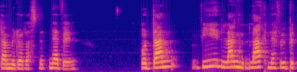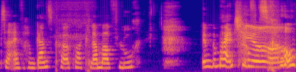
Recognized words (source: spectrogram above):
Dumbledore das mit Neville? Und dann, wie lang lag Neville bitte einfach im Ganzkörper-Klammerfluch im Gemeinschaftsraum?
